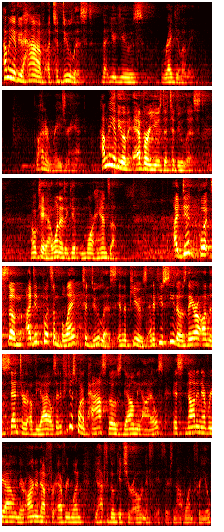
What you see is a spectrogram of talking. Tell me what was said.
How many of you have a to do list that you use regularly? Go ahead and raise your hand. How many of you have ever used a to do list? Okay, I wanted to get more hands up. I did put some I did put some blank to-do lists in the pews. And if you see those, they are on the center of the aisles. And if you just want to pass those down the aisles, it's not in every aisle and there aren't enough for everyone. You have to go get your own if, if there's not one for you.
